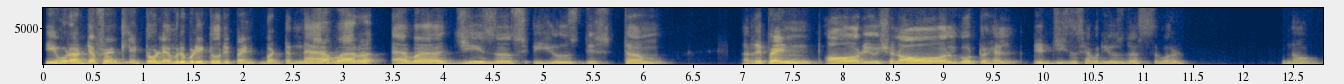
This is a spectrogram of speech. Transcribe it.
he would have definitely told everybody to repent, but never ever Jesus used this term repent or you shall all go to hell. Did Jesus ever use this word? No.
